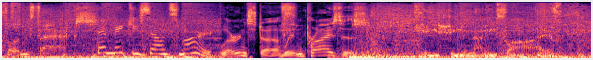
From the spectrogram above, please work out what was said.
Fun facts. That make you sound smart. Learn stuff. Win prizes. KC95.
